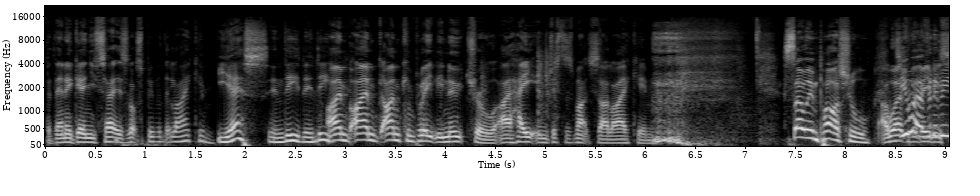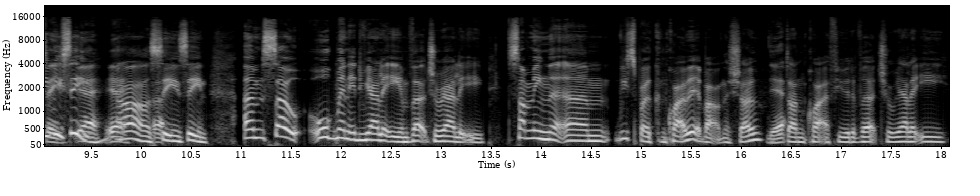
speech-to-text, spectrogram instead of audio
but then again you say there's lots of people that like him Yes, indeed, indeed. i'm i'm i'm completely neutral i hate him just as much as i like him so impartial. I work Do you for work the for the BBC. Yeah, yeah. Oh, Uh, seen, seen. Um, so augmented reality and virtual reality, something that um we've spoken quite a bit about on the show. Yeah. done quite a few of the virtual reality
